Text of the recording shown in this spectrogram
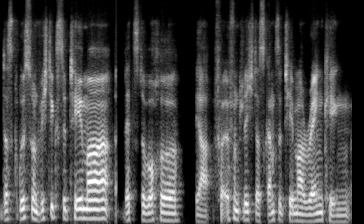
das größte und wichtigste Thema. Letzte Woche ja, veröffentlicht das ganze Thema Ranking.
